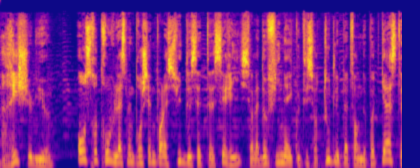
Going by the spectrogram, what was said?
Richelieu. On se retrouve la semaine prochaine pour la suite de cette série sur la Dauphine à écouter sur toutes les plateformes de podcast.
